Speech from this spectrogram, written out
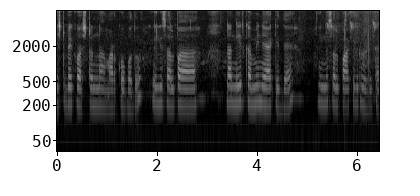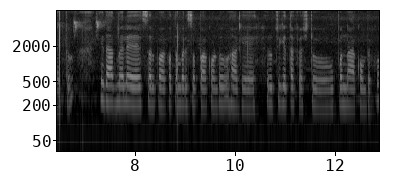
ಎಷ್ಟು ಬೇಕೋ ಅಷ್ಟನ್ನು ಮಾಡ್ಕೋಬೋದು. ಇಲ್ಲಿ ಸ್ವಲ್ಪ ನಾನು ನೀರು ಕಮ್ಮಿನೇ ಹಾಕಿದ್ದೆ. ಇನ್ನೂ ಸ್ವಲ್ಪ ಹಾಕಿದರೂ ನಡೀತಾಯಿತ್ತು ಇದಾದಮೇಲೆ ಸ್ವಲ್ಪ ಕೊತ್ತಂಬರಿ ಸೊಪ್ಪು ಹಾಕ್ಕೊಂಡು ಹಾಗೆ ರುಚಿಗೆ ತಕ್ಕಷ್ಟು ಉಪ್ಪನ್ನು ಹಾಕ್ಕೊಬೇಕು.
